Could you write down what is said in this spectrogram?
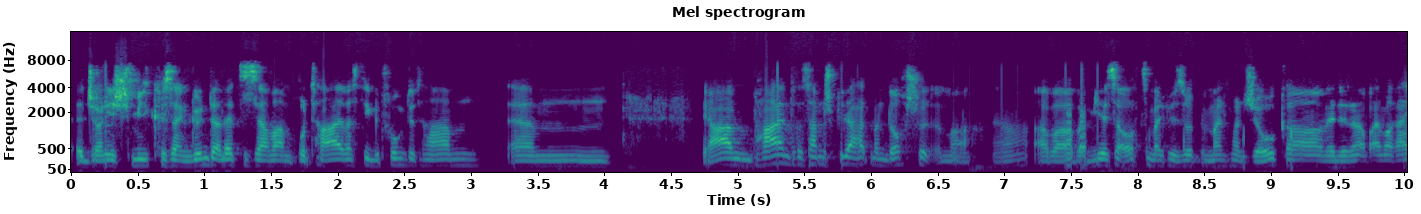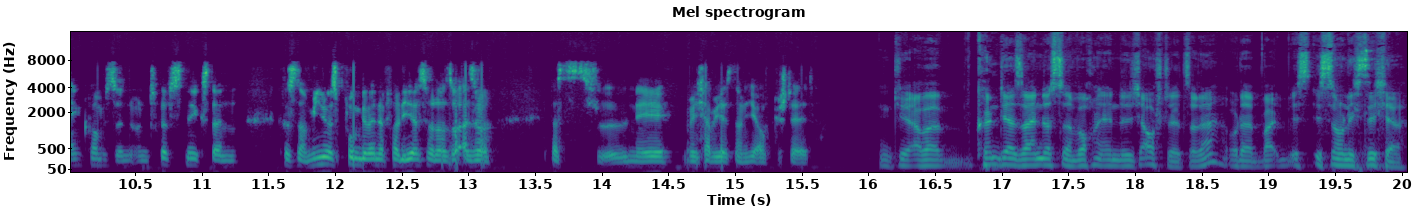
Äh, Johnny Schmid, Christian Günther letztes Jahr waren brutal, was die gepunktet haben. Ähm, ja, ein paar interessante Spieler hat man doch schon immer. Ja. Aber bei mir ist ja auch zum Beispiel so, manchmal Joker, wenn du dann auf einmal reinkommst und, und triffst nichts, dann kriegst du noch Minuspunkte, wenn du verlierst oder so. Also, das, nee, mich habe ich jetzt noch nicht aufgestellt. Okay, aber könnte ja sein, dass du am Wochenende dich aufstellst, oder? Oder ist, ist noch nicht sicher?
